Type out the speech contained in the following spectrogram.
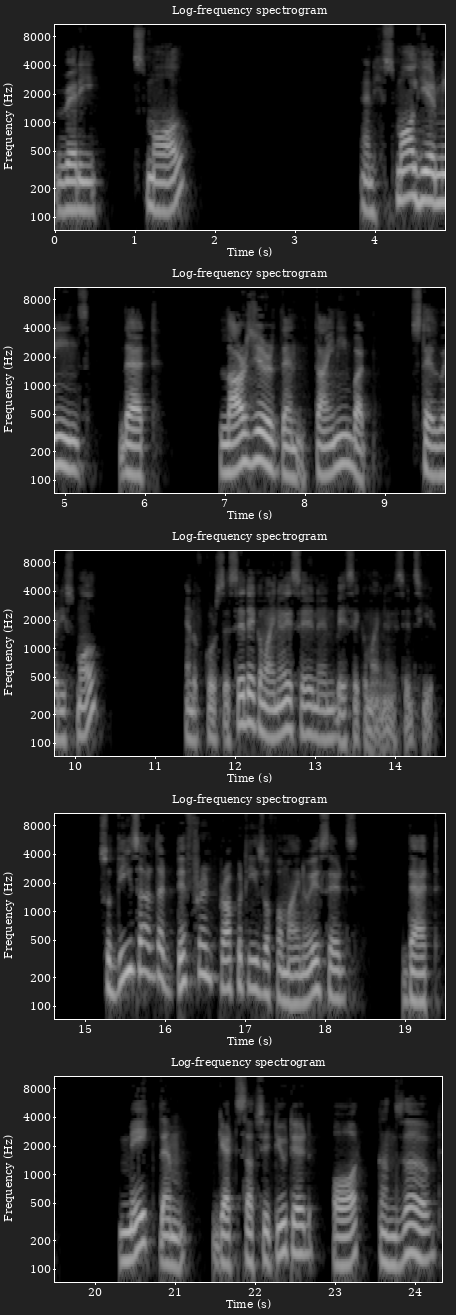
very small. And small here means that larger than tiny but still very small and of course acidic amino acid and basic amino acids here. So these are the different properties of amino acids that make them get substituted or conserved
